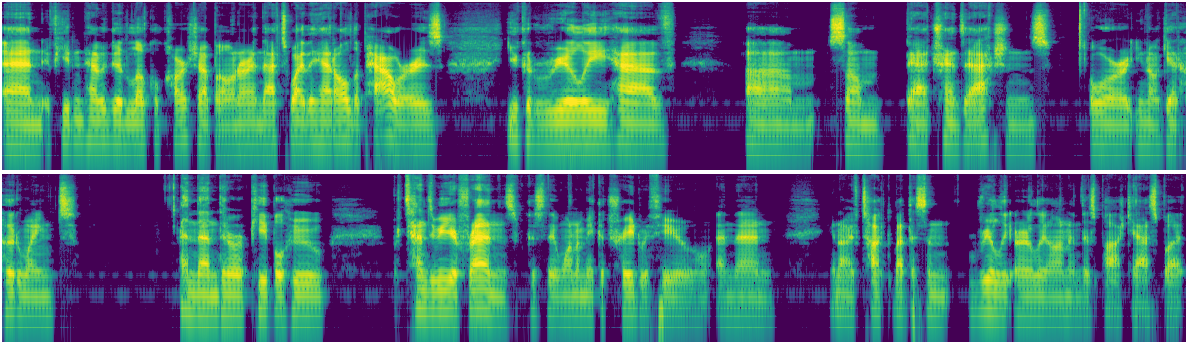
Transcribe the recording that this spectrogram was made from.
and if you didn't have a good local car shop owner and that's why they had all the power is you could really have um, some bad transactions or you know get hoodwinked. And then there are people who pretend to be your friends because they want to make a trade with you. And then you know i've talked about this in really early on in this podcast but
